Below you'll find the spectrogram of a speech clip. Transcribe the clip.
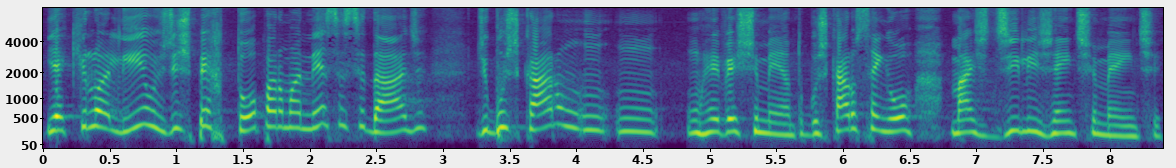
e aquilo ali os despertou para uma necessidade de buscar um, um, um revestimento, buscar o Senhor mais diligentemente.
